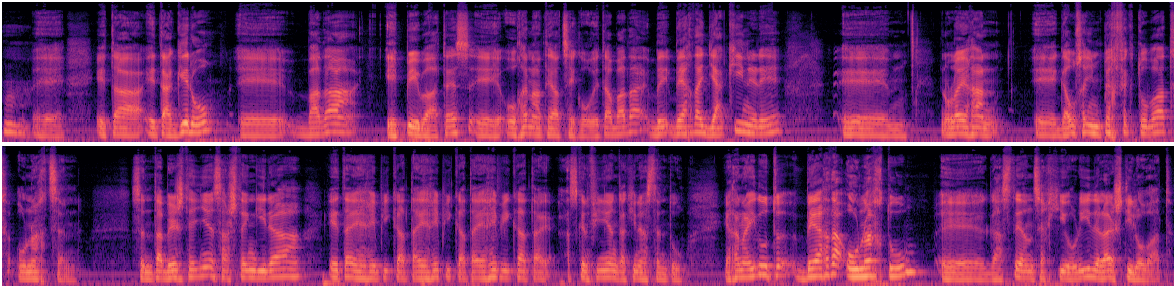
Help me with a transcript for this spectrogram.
Mm. E, eta, eta gero, e, bada epe bat, ez, e, horren ateatzeko. Eta bada, behar da jakin ere, e, nola egan, e, gauza imperfekto bat onartzen. Zenta beste inez, hasten gira, eta errepika, eta errepika, eta errepika, eta azken finean gakin azten du. Egan nahi dut, behar da onartu e, gaztean zerki hori dela estilo bat.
